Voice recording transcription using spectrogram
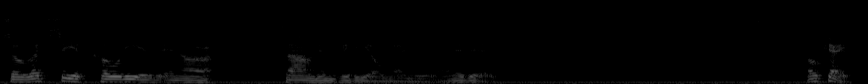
So let's see if Kodi is in our sound and video menu, and it is. Okay,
